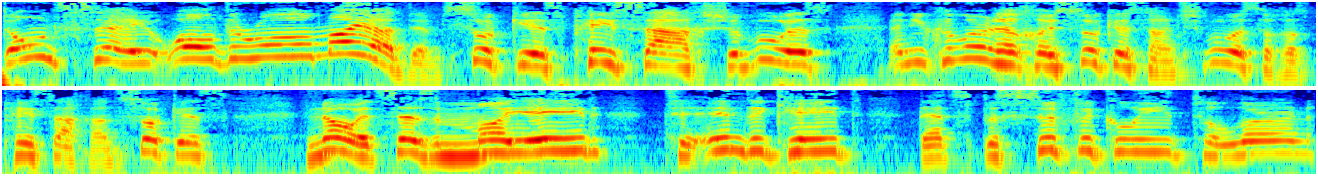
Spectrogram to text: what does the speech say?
Don't say, well, they're all moyadim. Sukkis, Pesach, Shavuos, and you can learn Hilchos Sukkis on Shavuos, Hilchos Pesach on Sukkis. No, it says moyed to indicate that specifically to learn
